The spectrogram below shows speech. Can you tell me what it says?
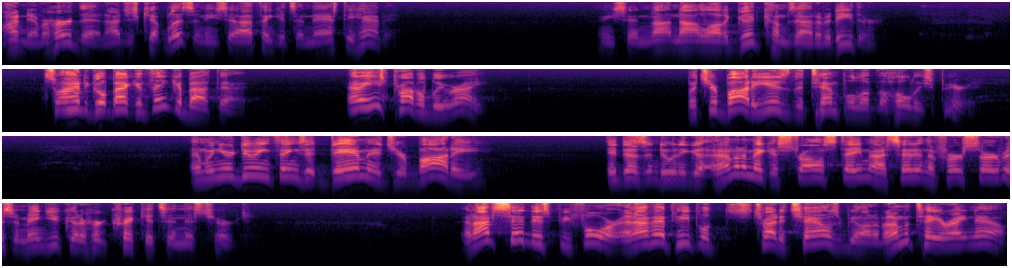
I'd never heard that, and I just kept listening. He said, "I think it's a nasty habit." And he said, "Not not a lot of good comes out of it either." So I had to go back and think about that, and he's probably right. But your body is the temple of the Holy Spirit. And when you're doing things that damage your body, it doesn't do any good. And I'm going to make a strong statement. I said it in the first service, and man, you could have heard crickets in this church. And I've said this before, and I've had people try to challenge me on it, but I'm going to tell you right now.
